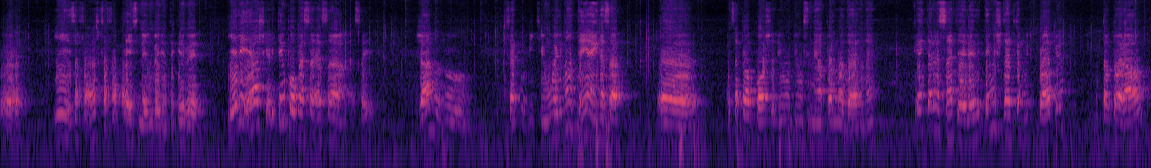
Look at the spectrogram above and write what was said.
é, e só, acho que só falta esse mesmo, Belinho, tem que ver. E ele, eu acho que ele tem um pouco essa. essa, essa já no, no século XXI, ele mantém ainda essa, é, essa proposta de um, de um cinema pós-moderno, né? Que é interessante ele. Ele tem uma estética muito própria, muito autoral,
